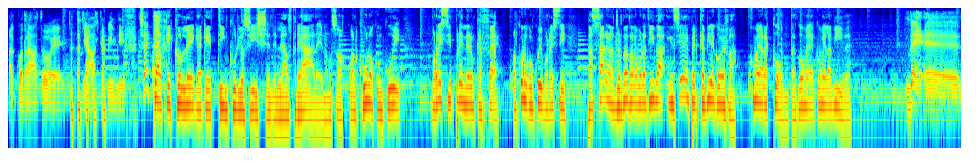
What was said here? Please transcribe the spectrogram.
al quadrato e tutti gli altri. Quindi C'è qualche collega che ti incuriosisce delle altre aree? Non lo so, qualcuno con cui vorresti prendere un caffè? Qualcuno con cui vorresti passare una giornata lavorativa insieme per capire come fa, come la racconta, come, come la vive? Beh, eh,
